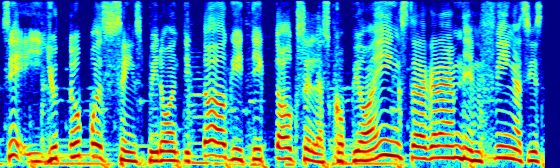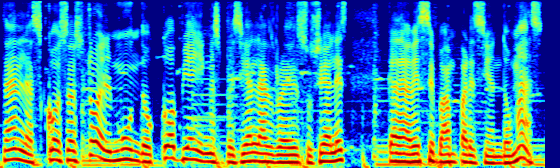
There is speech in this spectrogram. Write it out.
Sí, y YouTube pues se inspiró en TikTok y TikTok se las copió a Instagram, en fin, así están las cosas, todo el mundo copia y en especial las redes sociales cada vez se van pareciendo más.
